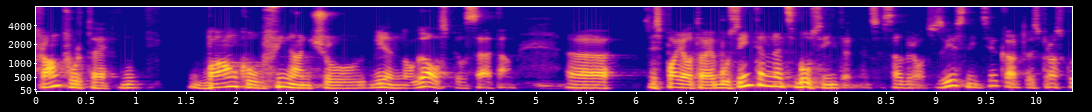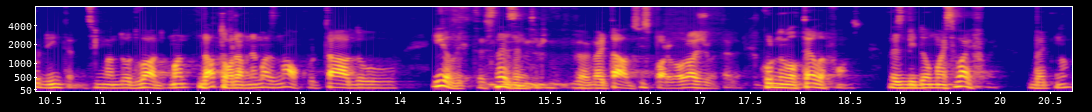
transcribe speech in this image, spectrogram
Frankfurtē, nu, banku, finanšu viena no galvaspilsētām. Eh, es pajautāju, būs internets. Būs internets. Es atbraucu uz viesnīcu, iekārtoju, prasu, kur ir internets. Viņi man dod vadu. Man datoram nemaz nav kur tādu ielikt. Es nezinu, tur, vai tādus vispār vēl ražot. Kur nu vēl telefons? Es biju domājis, Wi-Fi. Bet, nu,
